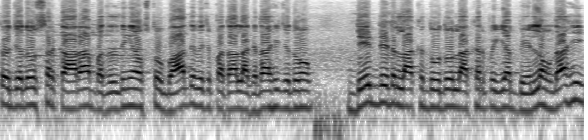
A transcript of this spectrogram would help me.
ਤੇ ਜਦੋਂ ਸਰਕਾਰਾਂ ਬਦਲਦੀਆਂ, ਉਸ ਤੋਂ ਬਾਅਦ ਦੇ ਵਿੱਚ ਪਤਾ ਲੱਗਦਾ ਸੀ ਜਦੋਂ 1.5 ਲੱਖ 2-2 ਲੱਖ ਰੁਪਈਆ ਬਿੱਲ ਆਉਂਦਾ ਸੀ,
